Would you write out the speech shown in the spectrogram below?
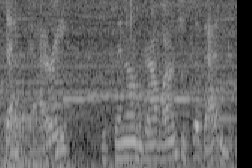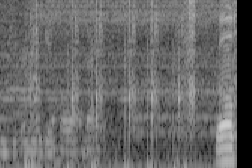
Is that a battery? Just sitting on the ground. Why don't you put that in your computer? Maybe a whole lot better. Rope.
